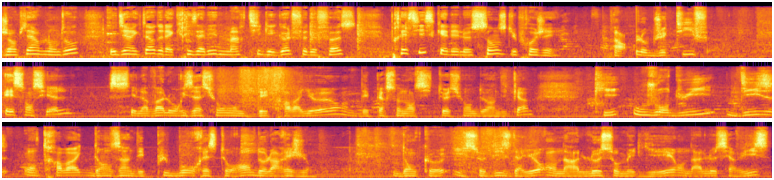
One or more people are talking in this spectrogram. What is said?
Jean-Pierre Blondeau, le directeur de la chrysalide Martigues et Golfe de Fosse, précise quel est le sens du projet. Alors l'objectif essentiel, c'est la valorisation des travailleurs, des personnes en situation de handicap, qui aujourd'hui disent on travaille dans un des plus beaux restaurants de la région. Donc euh, ils se disent d'ailleurs, on a le sommelier, on a le service,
